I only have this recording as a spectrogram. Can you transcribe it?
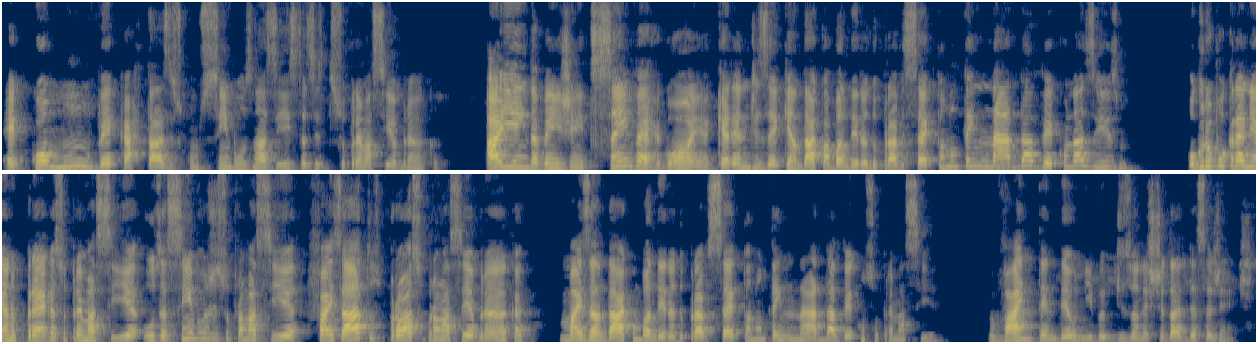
é comum ver cartazes com símbolos nazistas e de supremacia branca. Aí ainda vem gente sem vergonha querendo dizer que andar com a bandeira do Pravi Sector não tem nada a ver com nazismo. O grupo ucraniano prega supremacia, usa símbolos de supremacia, faz atos pró-supremacia branca, mas andar com bandeira do Pravi Sector não tem nada a ver com supremacia. Vai entender o nível de desonestidade dessa gente.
